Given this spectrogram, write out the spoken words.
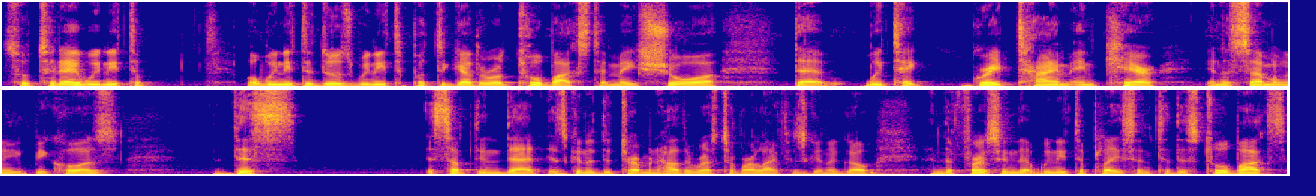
So today we need to, what we need to do is we need to put together a toolbox to make sure that we take great time and care in assembling because this is something that is going to determine how the rest of our life is going to go. And the first thing that we need to place into this toolbox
